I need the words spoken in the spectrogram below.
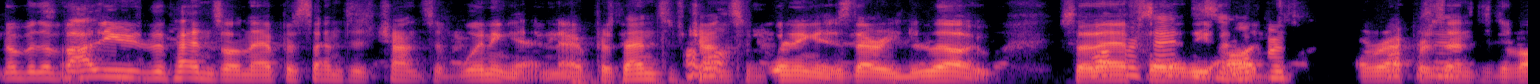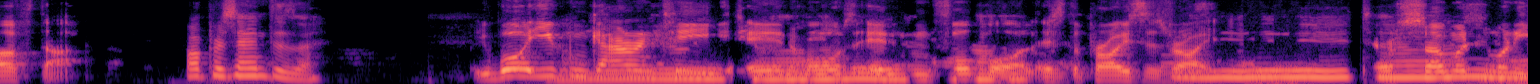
No, but the value depends on their percentage chance of winning it, and their percentage chance of winning it is very low. So What therefore, the is it? What odds are representative of that. What percent is it? What you can guarantee in horse in football is the price is right. There's so much money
